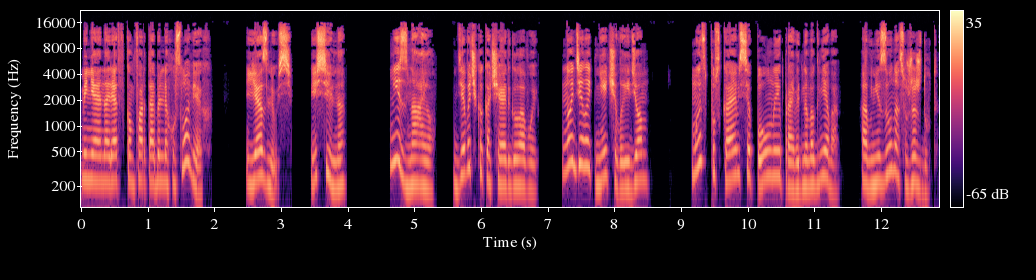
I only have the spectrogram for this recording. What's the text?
меняя наряд в комфортабельных условиях? Я злюсь. И сильно. Не знаю. Девочка качает головой. Но делать нечего, идем. Мы спускаемся полные праведного гнева, а внизу нас уже ждут.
